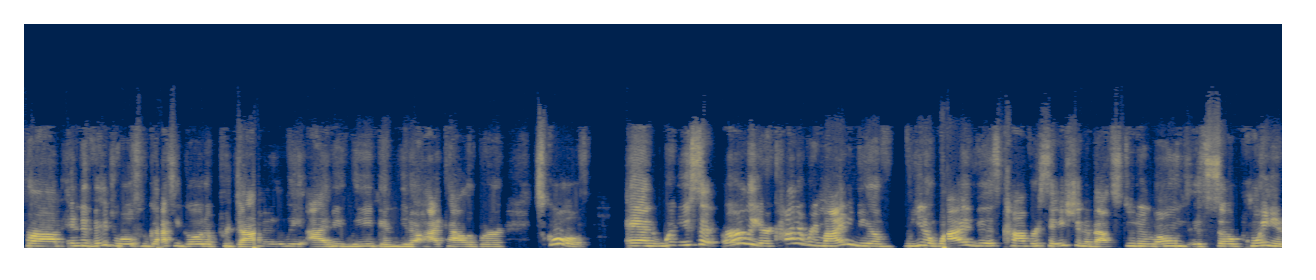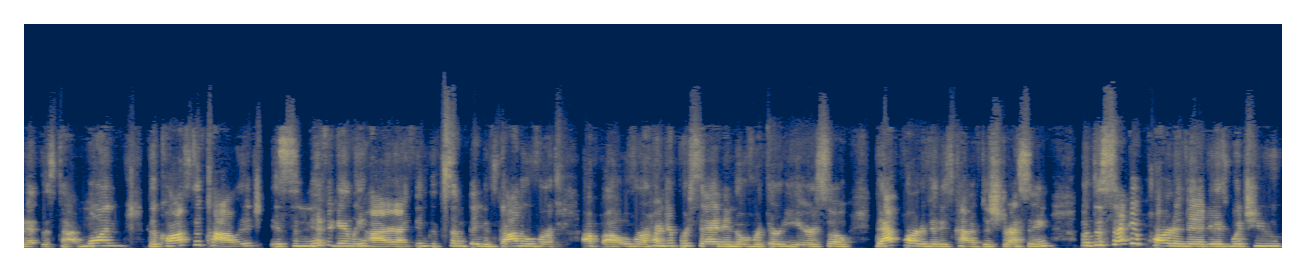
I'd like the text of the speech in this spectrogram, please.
from individuals who got to go to predominantly Ivy League and you know high caliber schools? And what you said earlier kind of reminded me of, you know, why this conversation about student loans is so poignant at this time. One, the cost of college is significantly higher. I think it's something that's gone over up uh, over 100% in over 30 years. So that part of it is kind of distressing. But the second part of it is what you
